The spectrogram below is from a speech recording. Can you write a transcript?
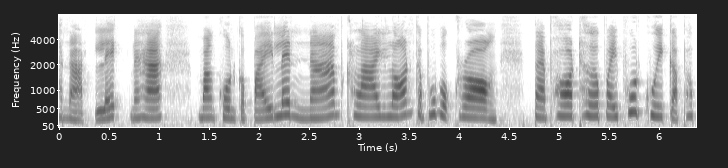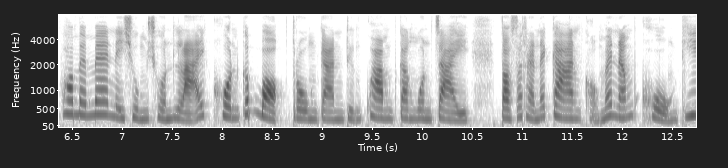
ขนาดเล็กนะคะ บางคนก็ไปเล่นน้ำคลายร้อนกับผู้ปกครอง แต่พอเธอไปพูดคุยกับพ่อพ่อแม่แม่ในชุมชนหลายคนก็บอกตรงกันถึงความกังวลใจ ต่อสถานการณ์ของแม่น้ำโขงที่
